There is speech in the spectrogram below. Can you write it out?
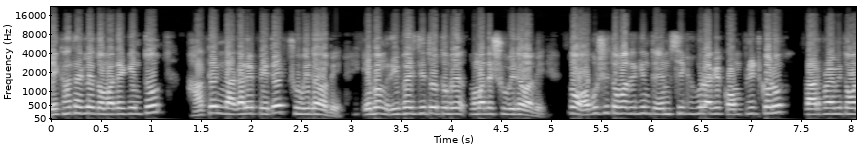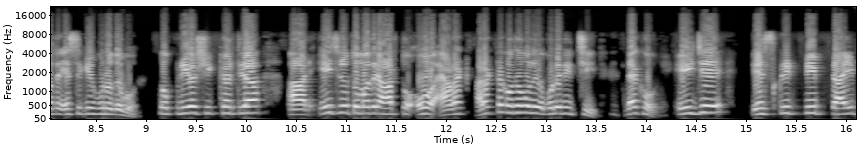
লেখা থাকলে তোমাদের কিন্তু হাতের নাগালে পেতে সুবিধা হবে এবং রিভাইজ দিতেও তুমি তোমাদের সুবিধা হবে। তো অবশ্যই তোমাদের কিন্তু এমসিকিউ গুলো আগে কমপ্লিট করো, তারপর আমি তোমাদের এসিকিউ গুলো দেবো। তো প্রিয় শিক্ষার্থীরা, আর এই ছিল তোমাদের আর তো ও আর একটা কথা বলে বলে দিচ্ছি। দেখো, এই যে ডেসক্রিপটিভ টাইপ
